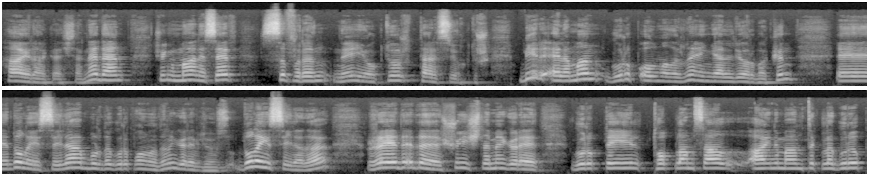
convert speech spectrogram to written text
Hayır arkadaşlar. Neden? Çünkü maalesef sıfırın neyi yoktur? Tersi yoktur. Bir eleman grup olmalarını engelliyor bakın. E, dolayısıyla burada grup olmadığını görebiliyoruz. Dolayısıyla da R'de de şu işleme göre grup değil toplamsal aynı mantıkla grup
